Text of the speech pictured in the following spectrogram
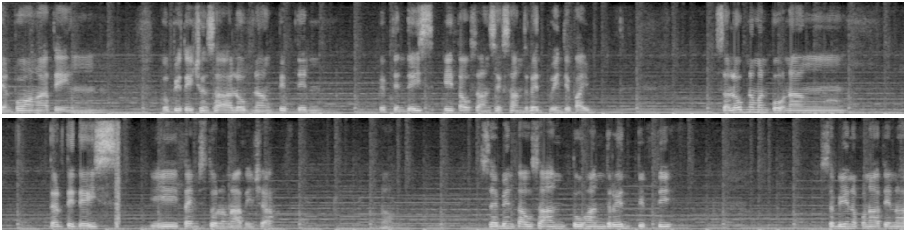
Yan po ang ating computation sa loob ng 15 15 days 8,625 sa loob naman po ng 30 days i-times 2 lang natin siya no? 7,250 sabihin na po natin na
